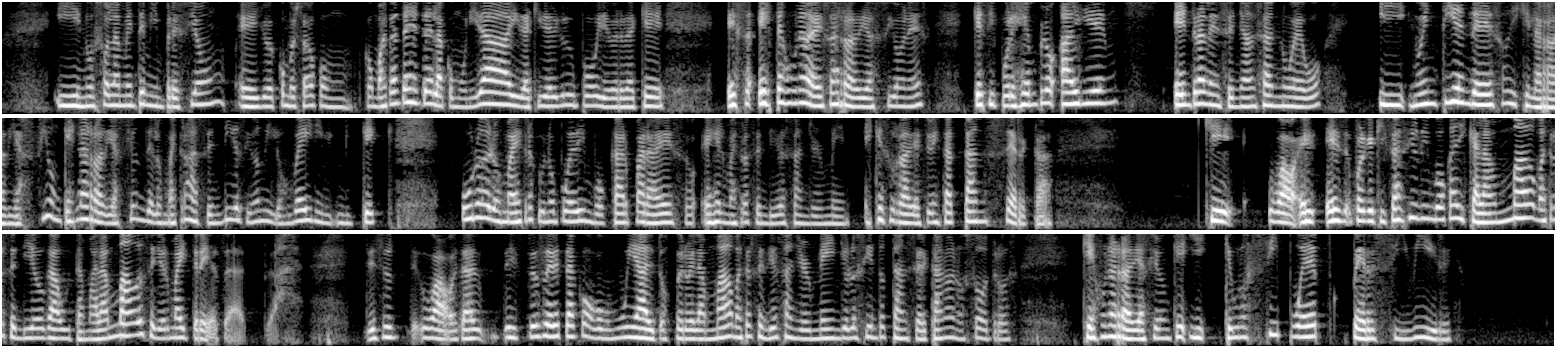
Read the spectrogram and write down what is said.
Y no solamente mi impresión, eh, yo he conversado con, con, bastante gente de la comunidad y de aquí del grupo y de verdad que esta es una de esas radiaciones que si por ejemplo alguien entra a la enseñanza nuevo y no entiende eso, dije, la radiación, que es la radiación de los maestros ascendidos, sino ni los ve, ni, ni qué. Uno de los maestros que uno puede invocar para eso es el maestro ascendido de Saint Germain. Es que su radiación está tan cerca que, wow, es, porque quizás si uno invoca, dice al amado maestro ascendido Gautama, al amado señor Maitreya, o sea, eso, wow, estos seres están como, muy altos, pero el amado maestro ascendido Saint Germain, yo lo siento tan cercano a nosotros que es una radiación que, y, que uno sí puede percibir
